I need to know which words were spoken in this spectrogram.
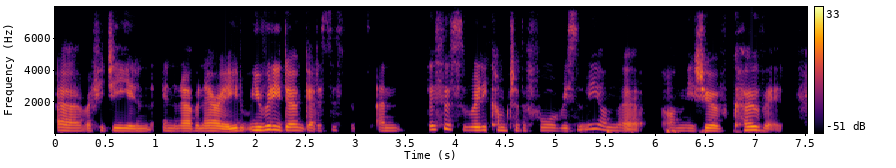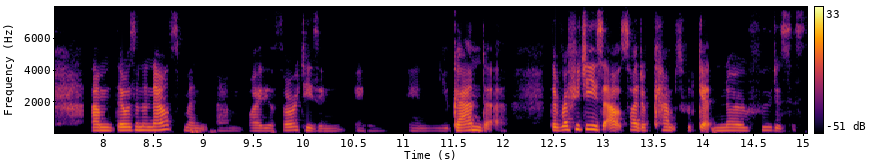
a refugee in, in an urban area, you, you really don't get assistance, and this has really come to the fore recently on the on the issue of COVID. Um, there was an announcement um, by the authorities in, in, in Uganda that refugees outside of camps would get no food assistance.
